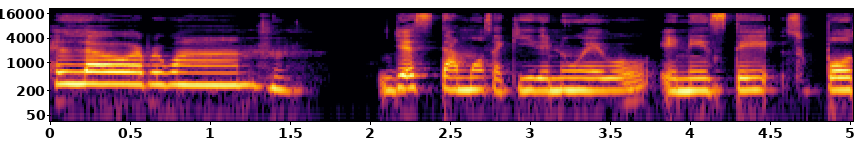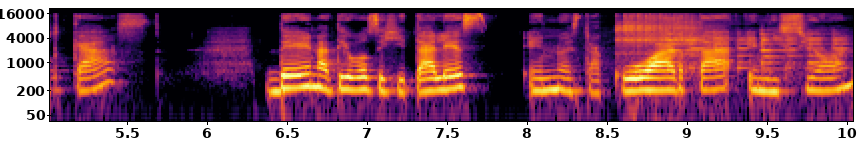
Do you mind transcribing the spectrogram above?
Hello everyone. Ya estamos aquí de nuevo en este su podcast de Nativos Digitales en nuestra cuarta emisión.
